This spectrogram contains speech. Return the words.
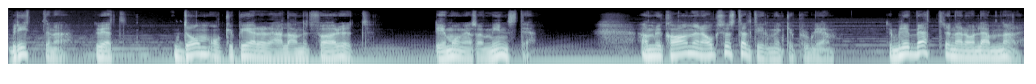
Britterna, du vet, de ockuperade det här landet förut. Det är många som minns det. Amerikanerna har också ställt till mycket problem. Det blir bättre när de lämnar.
